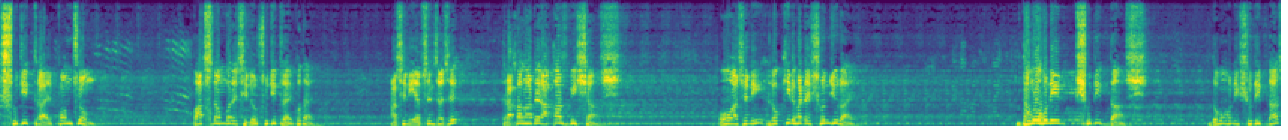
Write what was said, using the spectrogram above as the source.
সুজিত রায় পঞ্চম। পাঁচ নম্বরে ছিল। সুজিত রায়, কোথায়? আসেনি অ্যাবসেন্স আছে। রাখালহাটের আকাশ বিশ্বাস। ও আসেনি লক্ষ্মীরহাটের সঞ্জু রায়। দমোহনির সুদীপ দাস। দমোহনির সুদীপ দাস।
